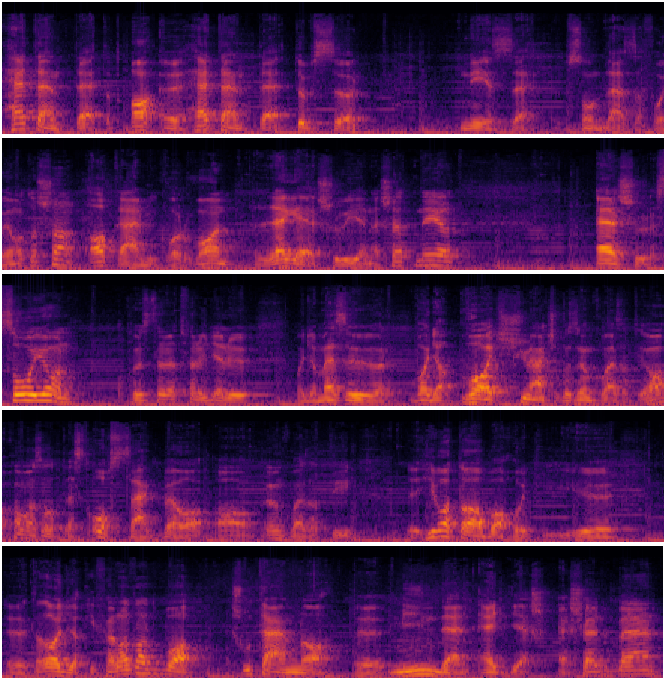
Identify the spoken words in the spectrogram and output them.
hetente, tehát a, hetente többször nézze, szondázza folyamatosan, akármikor van legelső ilyen esetnél, elsőre szóljon, a közterületfelügyelő, vagy a mezőr, vagy, a, vagy simán csak az önkormányzati alkalmazott, ezt osszák be a, a önkormányzati hivatalba, hogy tehát adja ki feladatba, és utána minden egyes esetben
